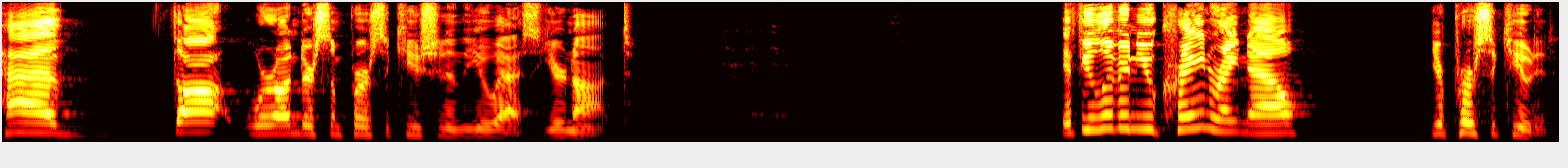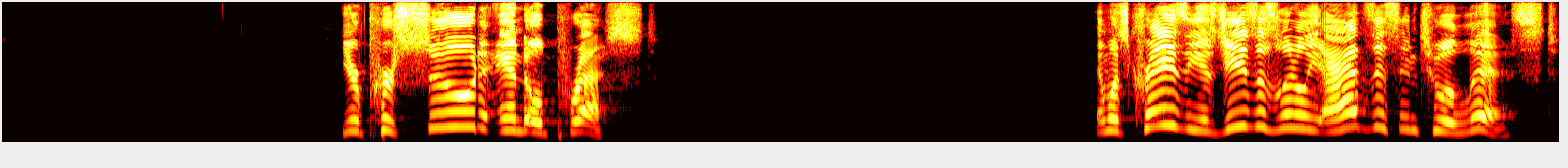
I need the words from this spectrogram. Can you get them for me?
have thought we're under some persecution in the U.S. You're not. If you live in Ukraine right now, you're persecuted. You're pursued and oppressed. And what's crazy is Jesus literally adds this into a list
